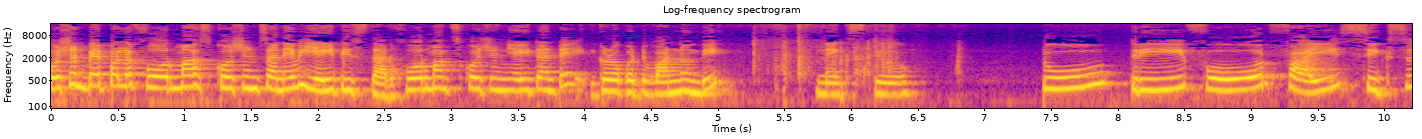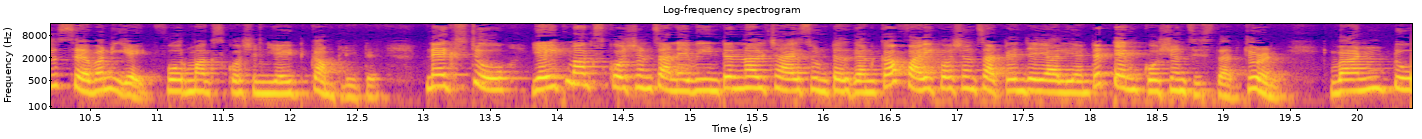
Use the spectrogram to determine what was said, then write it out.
question పేపర్లో ఫోర్ మార్క్స్ క్వశ్చన్స్ అనేవి ఎయిట్ ఇస్తారు. ఫోర్ మార్క్స్ క్వశ్చన్ ఎయిట్ అంటే ఇక్కడ ఒకటి వన్ ఉంది. Next two three four five six seven eight four marks question eight complete next eight marks questions అనేవి ఇంటర్నల్ ఛాయిస్ ఉంటుంది కనుక ఫైవ్ క్వశ్చన్స్ అటెండ్ చేయాలి అంటే టెన్ క్వశ్చన్స్ ఇస్తారు. చూడండి. One two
